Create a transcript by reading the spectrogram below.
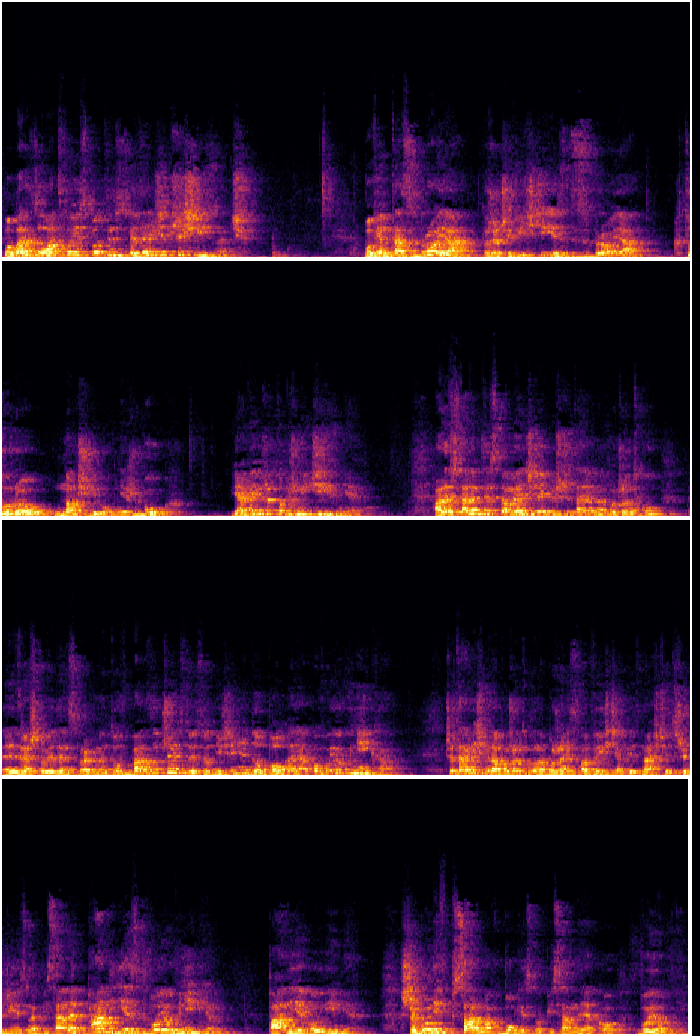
bo bardzo łatwo jest po tym stwierdzeniu się prześliznąć. Bowiem ta zbroja to rzeczywiście jest zbroja, którą nosi również Bóg. Ja wiem, że to brzmi dziwnie, ale w Starym Testamencie, jak już czytałem na początku, e, zresztą jeden z fragmentów, bardzo często jest odniesienie do Boga jako wojownika. Czytaliśmy na początku nabożeństwa Wyjścia 15.3, gdzie jest napisane Pan jest wojownikiem, Pan Jego imię. Szczególnie w psalmach Bóg jest opisany jako wojownik.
